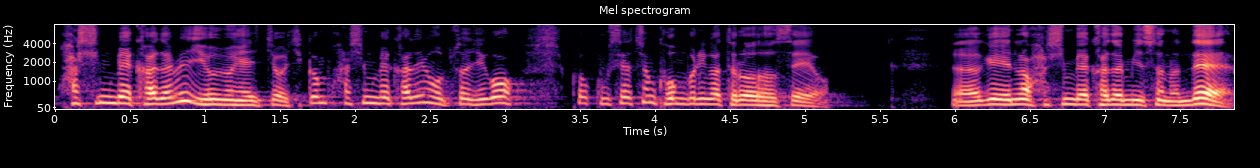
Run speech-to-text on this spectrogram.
화신백화점이 유명했죠. 지금 화신백화점이 없어지고 그 국세청 건물인가 들어섰어요. 여기 옛날 화신백화점이 있었는데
